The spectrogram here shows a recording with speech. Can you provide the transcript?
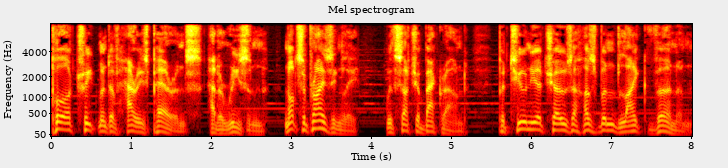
poor treatment of Harry's parents had a reason. Not surprisingly, with such a background, Petunia chose a husband like Vernon,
